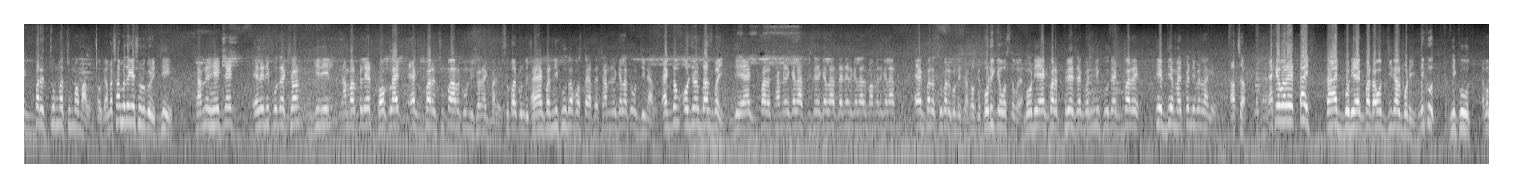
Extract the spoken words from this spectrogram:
একবারে চুম্মা চুম্মা মাল। ওকে আমরা সামনে থেকে শুরু করি। জি সামনের headlight LED protection grill number plate fog light একবারে সুপার কন্ডিশন একবারে। সুপার কন্ডিশন একবার নিখুঁত অবস্থায় আছে সামনের গ্লাস অরিজিনাল একদম অরিজিনাল গ্লাস ভাই। যে একবারে সামনের গ্লাস পিছের গ্লাস ডানের গ্লাস বামের গ্লাস একবারে সুপার কন্ডিশন ওকে বডি কি অবস্থা ভাই? বডি একবারে ফ্রেশ একবার নিখুঁত একবারে টেপ দিয়ে মাইপেন নিবেন লাগে। আচ্ছা। একেবারে টাইট। টাইট বডি একবার অরিজিনাল বডি। নিখুঁত। নিখুঁত। এবং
